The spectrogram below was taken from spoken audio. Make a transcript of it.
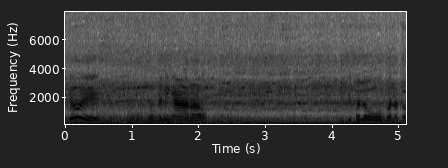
Naligaw eh. Madaling araw. Dito sa looban na to.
